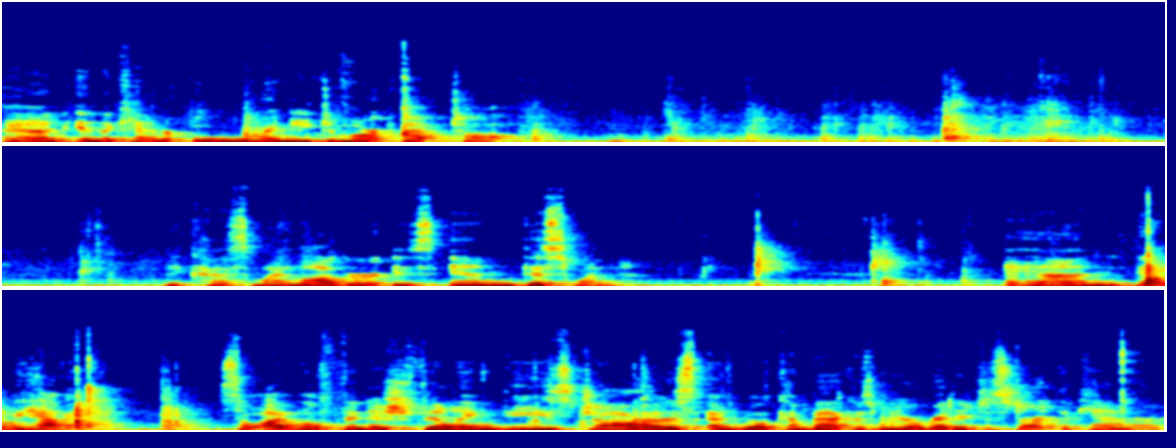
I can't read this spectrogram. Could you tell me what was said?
And in the canner, oh, I need to mark that top. because my logger is in this one. And there we have it. So I will finish filling these jars and we'll come back as we are ready to start the canner.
